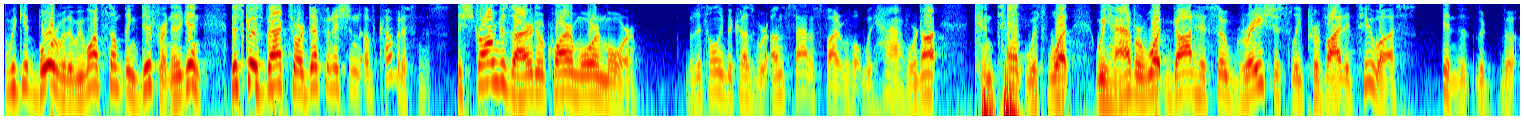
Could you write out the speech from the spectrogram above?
We get bored with it. We want something different. And again, this goes back to our definition of covetousness a strong desire to acquire more and more. But it's only because we're unsatisfied with what we have. We're not content with what we have or what God has so graciously provided to us. Again, the, the, the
